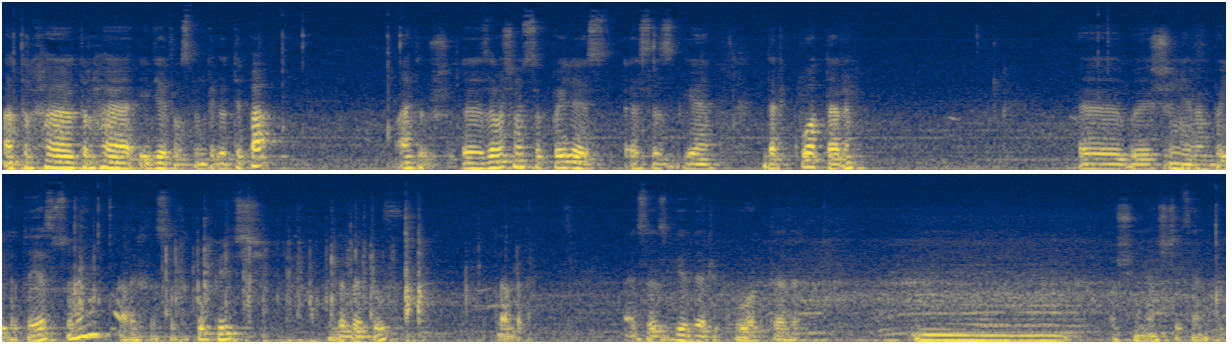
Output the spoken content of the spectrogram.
A trochę, trochę idiotą tego typa. A to już, e, zobaczmy sobie po ile jest SSG Darkwater. E, bo jeszcze nie wiem po ile to jest w sumie, ale chcę sobie to kupić do betów. Dobra. SSG Darkwater. Mm, 18 centów.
